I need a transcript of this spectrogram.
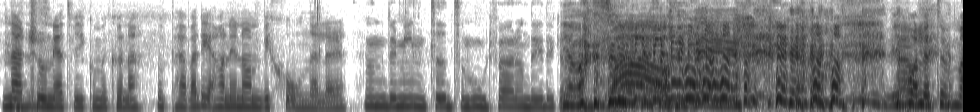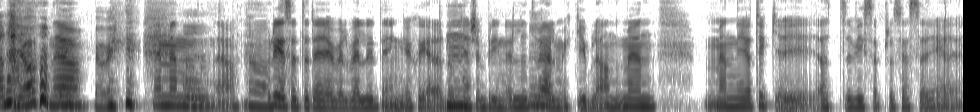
när Precis. tror ni att vi kommer kunna upphäva det? Har ni någon vision eller? Under min tid som ordförande i Ja. Dekadens. Wow! vi Ja. håller tummarna. ja, Ja. det gör vi. Nej, men, Mm. ja. Ja. På det sättet är jag väl väldigt engagerad och Mm. kanske brinner lite Mm. väl mycket ibland. Men, men jag tycker att vissa processer är,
